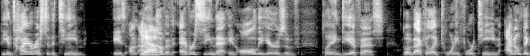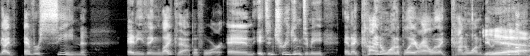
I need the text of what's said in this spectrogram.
The entire rest of the team is on. Yeah. I don't know if I've ever seen that in all the years of playing DFS going back to like 2014. I don't think I've ever seen anything like that before and it's intriguing to me and i kind of want to play around with it. i kind of want to do yeah.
